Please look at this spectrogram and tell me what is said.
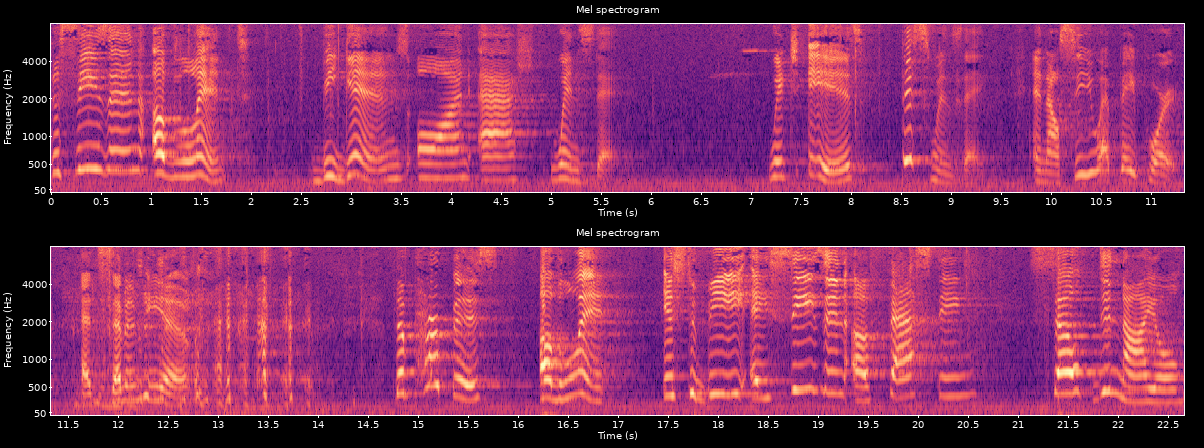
The season of Lent begins on Ash Wednesday, which is this Wednesday. And I'll see you at Bayport at 7 p.m. the purpose of Lent is to be a season of fasting, self denial,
